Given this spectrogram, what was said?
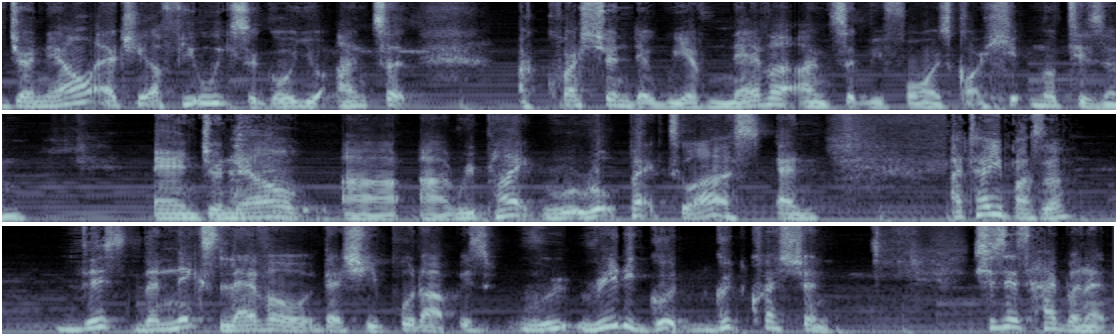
Janelle, actually, a few weeks ago, you answered a question that we have never answered before. It's called hypnotism, and Janelle uh, uh, replied, wrote back to us, and I tell you, Pastor, this the next level that she put up is re- really good. Good question. She says, "Hi Bernard,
